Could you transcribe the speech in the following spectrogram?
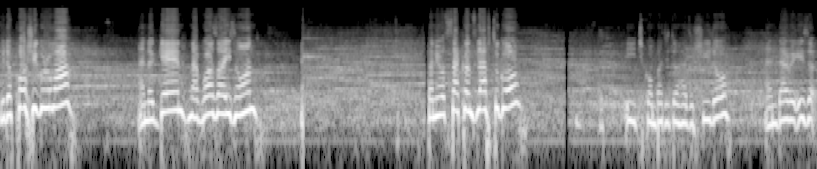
with a Koshiguruma. And again, Newaza is on. 28 seconds left to go. Each competitor has a Shido. And there is a,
